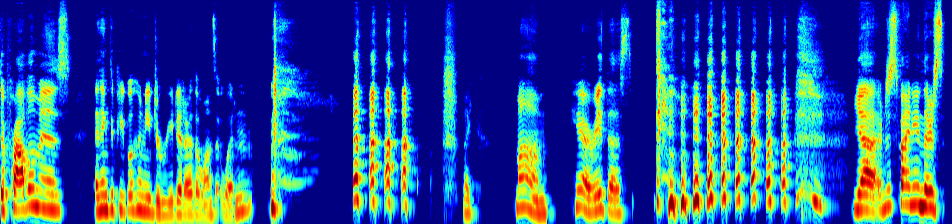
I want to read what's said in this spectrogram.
The problem is, I think the people who need to read it are the ones that wouldn't. like, mom, here, read this. Yeah, I'm just finding there's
